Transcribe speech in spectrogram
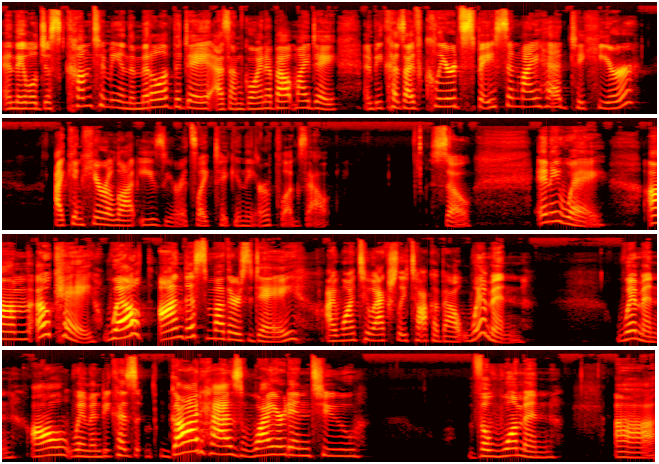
And they will just come to me in the middle of the day as I'm going about my day. And because I've cleared space in my head to hear, I can hear a lot easier. It's like taking the earplugs out. So, anyway, um, okay, well, on this Mother's Day, I want to actually talk about women women, all women, because God has wired into the woman uh,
